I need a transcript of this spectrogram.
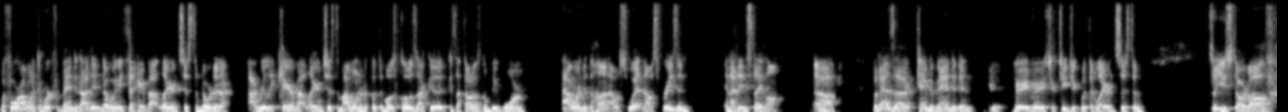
before I went to work for Banded, I didn't know anything about layering system, nor did I, I really care about layering system. I wanted to put the most clothes I could because I thought I was going to be warm. Hour into the hunt, I was sweating, I was freezing, and I didn't stay long. Uh, but as I came to Banded and very, very strategic with the layering system, so you start off,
